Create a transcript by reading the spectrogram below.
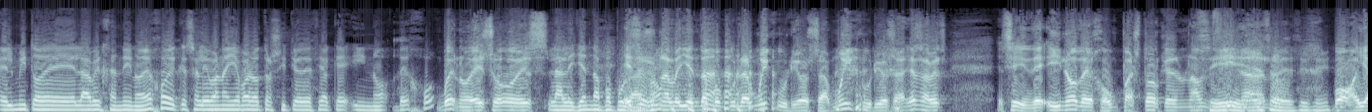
el mito de la Virgen de Hinodejo, de que se le iban a llevar a otro sitio, decía que Hinodejo, Bueno, eso es, la leyenda popular, eso es ¿no? una leyenda popular muy curiosa, muy curiosa, ya sabes. Sí, de Inodejo, un pastor que en una Sí, encina, eso ¿no? es, sí, sí. Bueno, hay-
